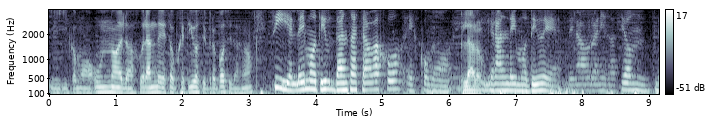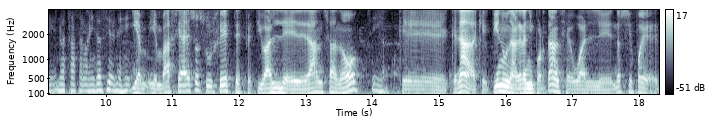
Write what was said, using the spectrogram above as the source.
y, como uno de los grandes objetivos y propósitos, ¿no? Sí, el leitmotiv danza es trabajo es como el gran leitmotiv de, la organización, de nuestras organizaciones. Y en, base a eso surge este festival de, danza, ¿no? Sí. Que, nada, que tiene una gran importancia igual. Eh, no sé si fue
